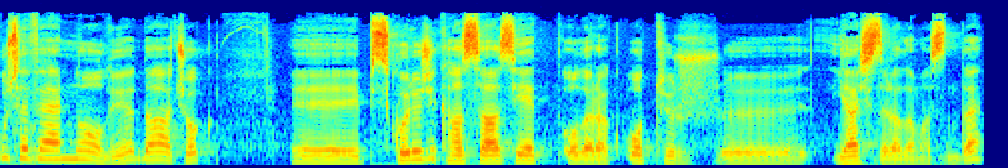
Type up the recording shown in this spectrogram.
Bu sefer ne oluyor? Daha çok e, psikolojik hassasiyet olarak o tür e, yaş sıralamasında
